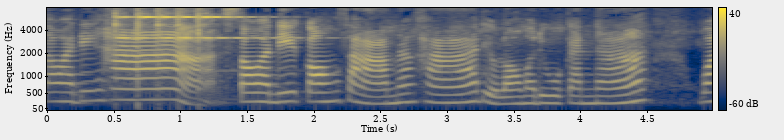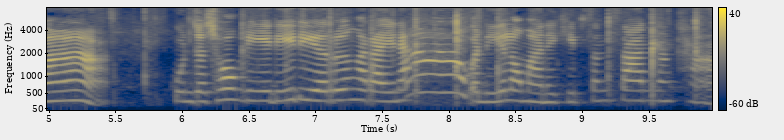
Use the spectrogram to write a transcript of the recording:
สวัสดีค่ะ สวัสดีกองสามนะคะ เดี๋ยวเรามาดูกันนะ ว่าคุณจะโชคดีดีดีเรื่องอะไรนะ วันนี้เรามาในคลิปสั้น ๆนะคะ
